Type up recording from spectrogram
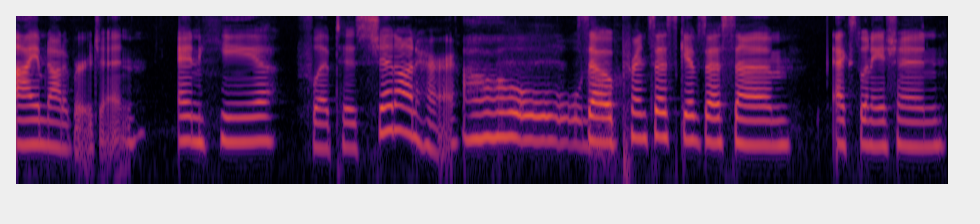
I am not a virgin. And he flipped his shit on her. Oh. So Princess gives us some explanation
